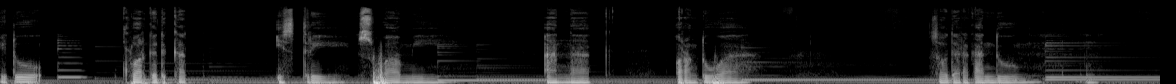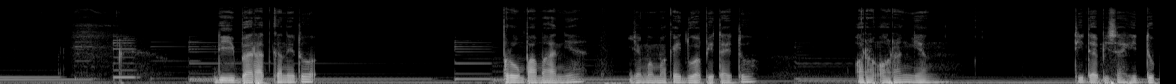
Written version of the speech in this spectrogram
itu keluarga dekat. Istri suami anak orang tua, saudara kandung. Diibaratkan itu perumpamaannya yang memakai dua pita itu orang-orang yang tidak bisa hidup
